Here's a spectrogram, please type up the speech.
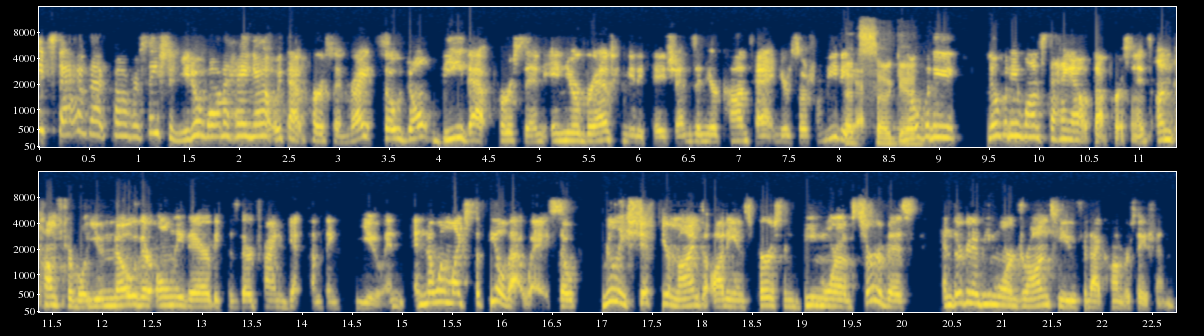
likes to have that conversation. You don't want to hang out with that person, right? So don't be that person in your brand communications and your content and your social media. That's so good. Nobody nobody wants to hang out with that person. It's uncomfortable. You know they're only there because they're trying to get something from you. And and no one likes to feel that way. So really shift your mind to audience first and be more of service and they're going to be more drawn to you for that conversation.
